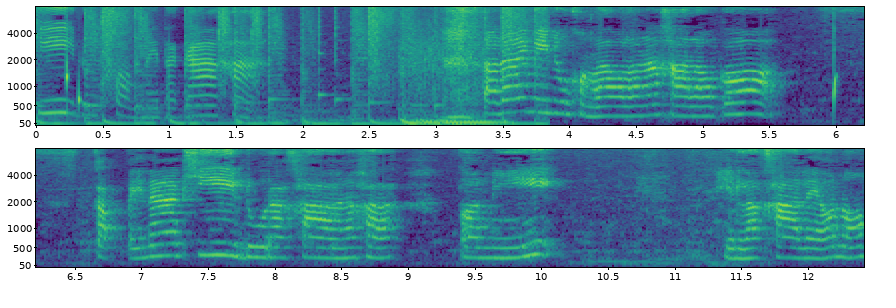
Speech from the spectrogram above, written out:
ที่ดูของในตะกร้าค่ะ เราได้เมนูของเราแล้วนะคะ เราก็กลับไปหน้าที่ดูราคานะคะ ตอนนี้เห็นราคาแล้วเนาะ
